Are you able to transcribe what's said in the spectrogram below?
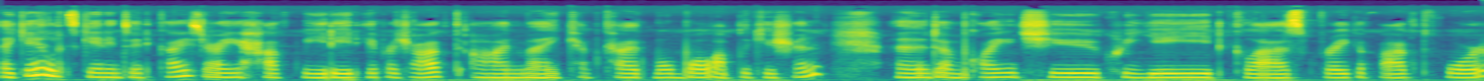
Okay, let's get into it guys. I have created a project on my CapCut mobile application and I'm going to create glass break effect for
